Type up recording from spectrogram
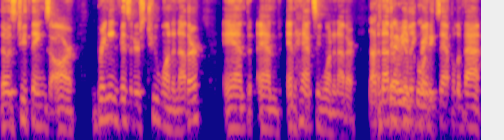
Those two things are bringing visitors to one another and and enhancing one another. That's Another really important. great example of that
